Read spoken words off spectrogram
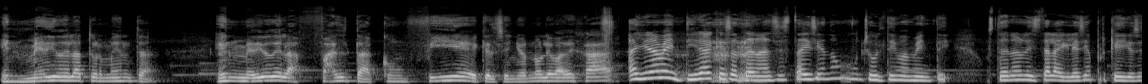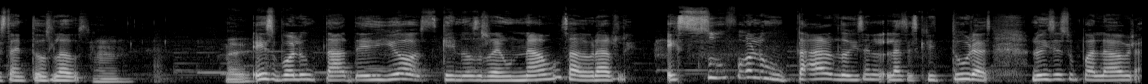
en medio de la tormenta, en medio de la falta, confíe que el Señor no le va a dejar. Hay una mentira que Satanás está diciendo mucho últimamente. Usted no necesita la iglesia porque Dios está en todos lados. ¿Eh? Es voluntad de Dios que nos reunamos a adorarle. Es su voluntad, lo dicen las escrituras, lo dice su palabra.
